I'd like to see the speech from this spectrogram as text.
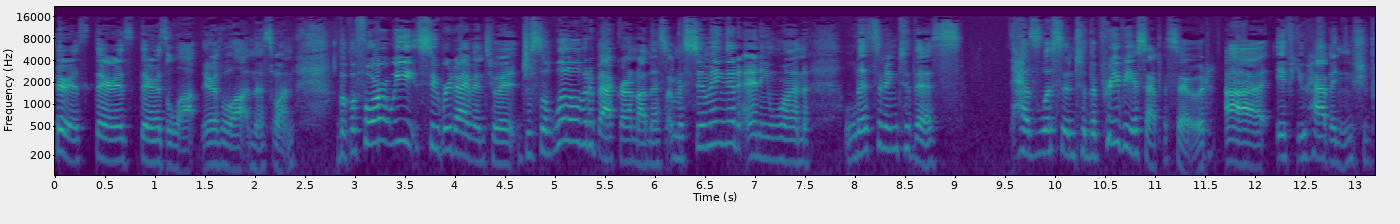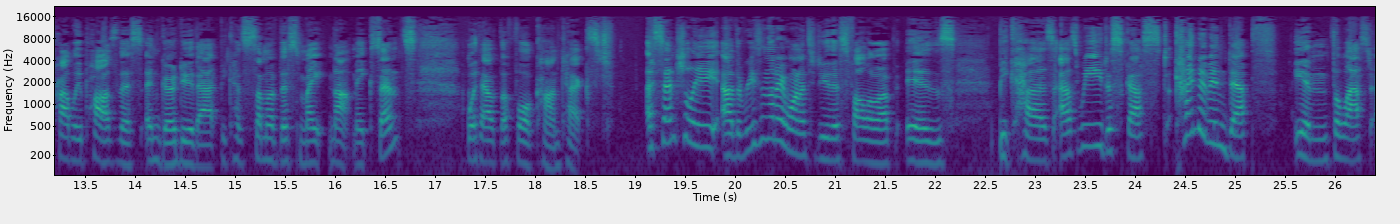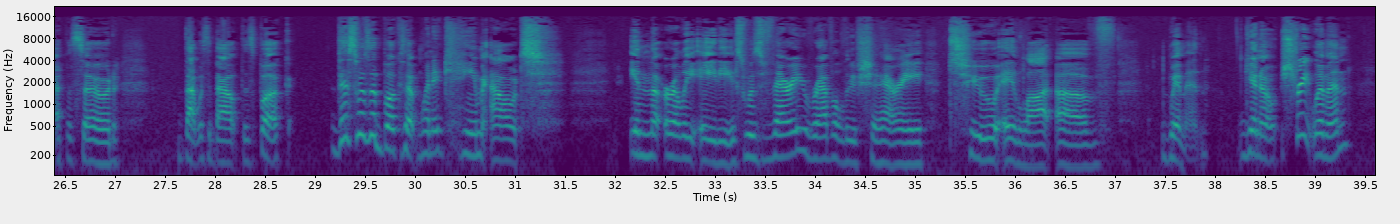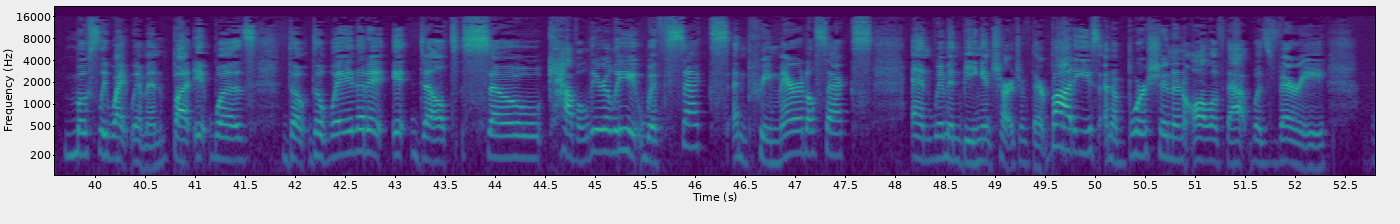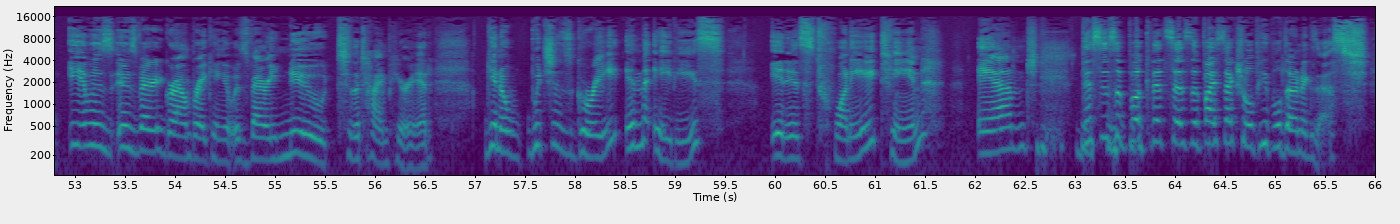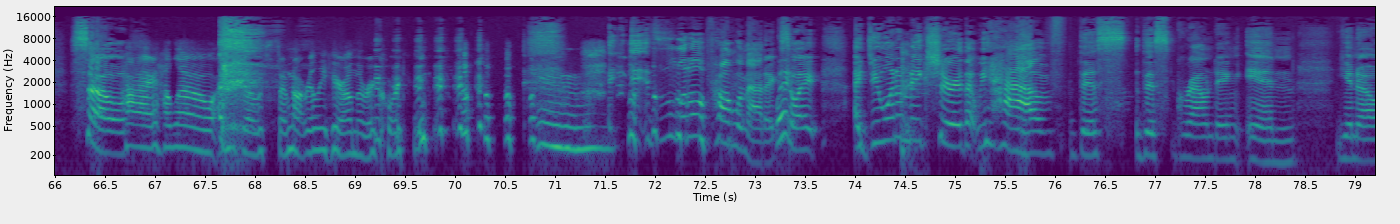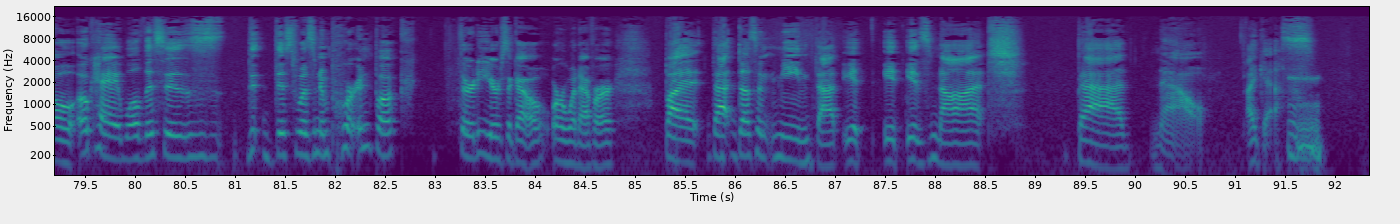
There is there is there is a lot. There's a lot in this one. But before we super dive into it, just a little bit of background on this. I'm assuming that anyone listening to this has listened to the previous episode. Uh, if you haven't, you should probably pause this and go do that because some of this might not make sense without the full context. Essentially, uh, the reason that I wanted to do this follow up is because, as we discussed kind of in depth in the last episode that was about this book, this was a book that when it came out in the early 80s was very revolutionary to a lot of women. You know, street women, mostly white women, but it was the the way that it, it dealt so cavalierly with sex and premarital sex and women being in charge of their bodies and abortion and all of that was very it was it was very groundbreaking. It was very new to the time period. You know, which is great in the 80s. It is 2018 and this is a book that says that bisexual people don't exist. So, hi, hello. I'm a ghost. I'm not really here on the recording. it's a little problematic. Wait. So I I do want to make sure that we have this this grounding in, you know, okay, well this is th- this was an important book 30 years ago or whatever, but that doesn't mean that it it is not bad now, I guess. Mm.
